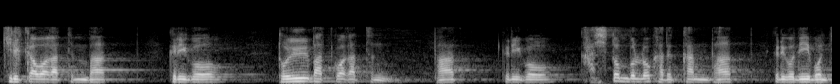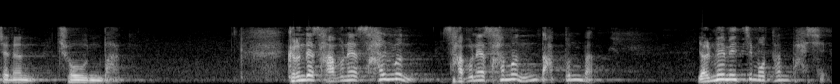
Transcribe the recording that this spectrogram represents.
길가와 같은 밭, 그리고 돌밭과 같은 밭, 그리고 가시덤불로 가득한 밭, 그리고 네 번째는 좋은 밭. 그런데 4분의 3은, 4분의 3은 나쁜 밭. 열매 맺지 못한 밭이에요.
